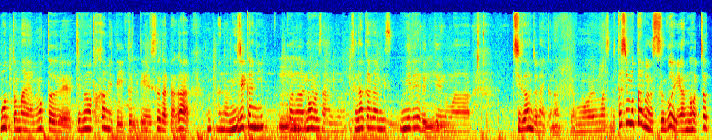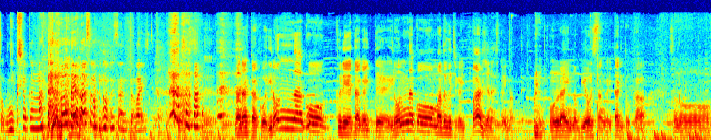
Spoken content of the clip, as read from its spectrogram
もっと前もっと上自分を高めていくっていう姿があの身近にうん。このノブさんの背中が見見れるっていうのは、違うんじゃないかなって思います私も多分すごいあのちょっと肉食になったと思いますもんノブさんとお会いしてそうですね。まあなんかこういろんなこうクリエイターがいていろんなこう窓口がいっぱいあるじゃないですか今って。オンラインの美容師さんがいたりとかその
